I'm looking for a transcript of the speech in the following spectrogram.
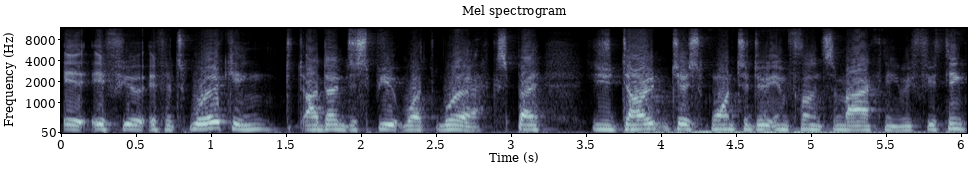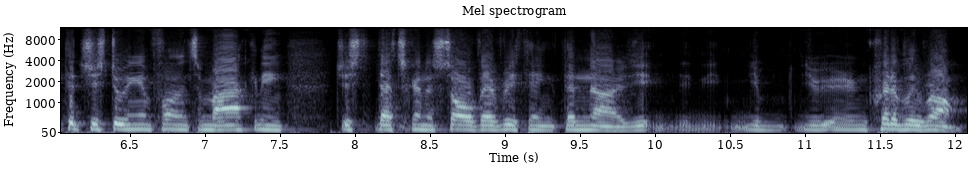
if you if it's working, I don't dispute what works, but you don't just want to do influencer marketing. If you think that just doing influencer marketing just that's going to solve everything, then no, you, you you're incredibly wrong.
